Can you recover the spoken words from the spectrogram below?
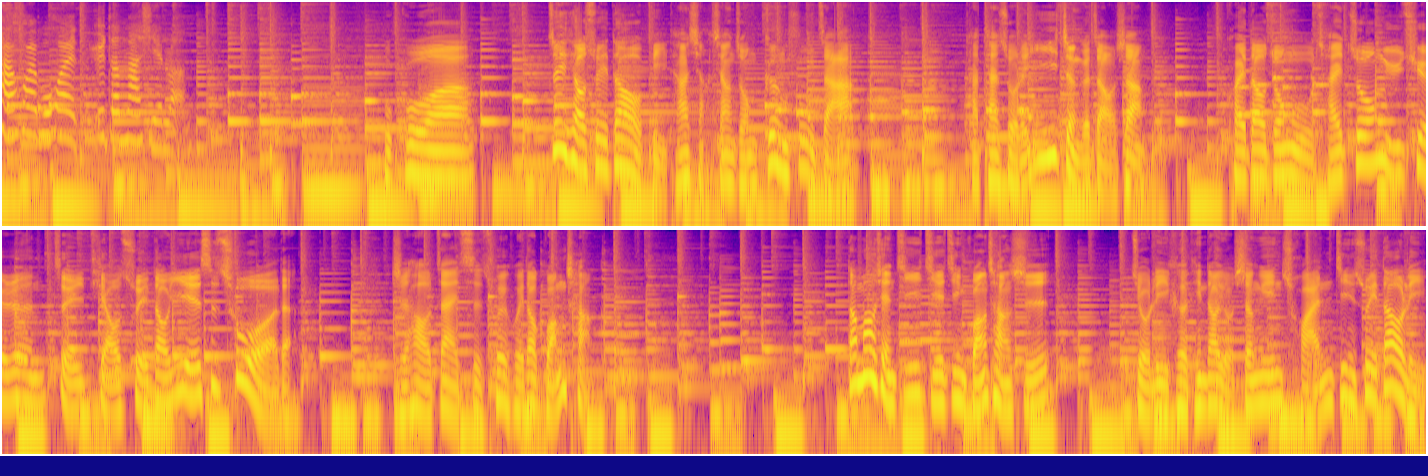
还会不会遇到那些人。不过啊，这条隧道比他想象中更复杂。他探索了一整个早上，快到中午才终于确认这一条隧道也是错的，只好再次退回到广场。当冒险鸡接近广场时，就立刻听到有声音传进隧道里。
